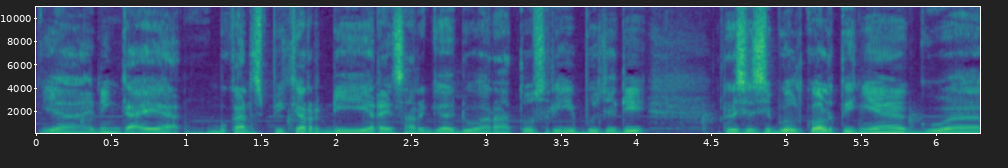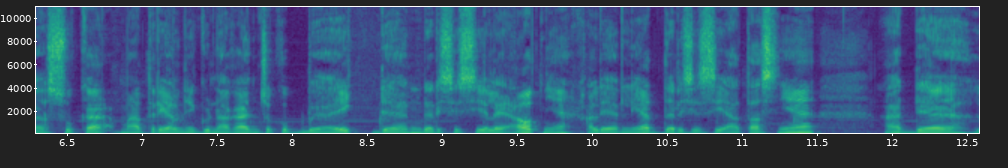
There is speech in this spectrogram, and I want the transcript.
ya ini ya bukan speaker di range harga 200 ribu. Jadi dari sisi build quality-nya gue suka, materialnya gunakan cukup baik dan dari sisi layoutnya kalian lihat dari sisi atasnya ada 5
